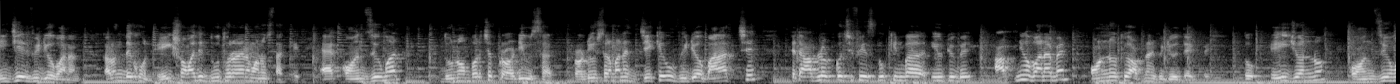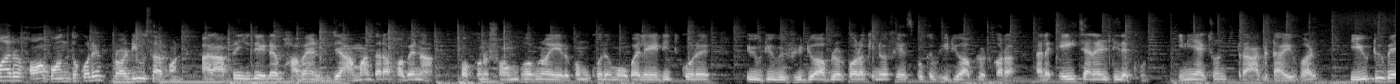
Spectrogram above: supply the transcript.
নিজের ভিডিও বানান। কারণ দেখুন, এই সমাজে দু ধরনের মানুষ থাকে। এক কনজিউমার দু নম্বর হচ্ছে প্রডিউসার প্রডিউসার মানে যে কেউ ভিডিও বানাচ্ছে, সেটা আপলোড করছে ফেসবুক কিংবা ইউটিউবে আপনিও বানাবেন, অন্য কেউ আপনার ভিডিও দেখবে। তো এই জন্য কনজিউমার হওয়া বন্ধ করে প্রডিউসার হন। আর আপনি যদি এটা ভাবেন যে আমার দ্বারা হবে না, কখনো সম্ভব নয় এরকম করে মোবাইলে এডিট করে ইউটিউবে ভিডিও আপলোড করা কিংবা ফেসবুকে ভিডিও আপলোড করা তাহলে এই চ্যানেলটি দেখুন। ইনি একজন ট্রাক ড্রাইভার ইউটিউবে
